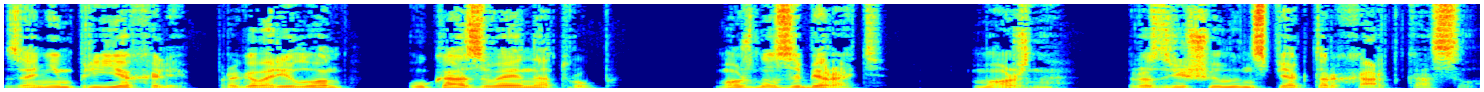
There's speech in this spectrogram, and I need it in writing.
«За ним приехали», — проговорил он, указывая на труп. «Можно забирать?» «Можно», — разрешил инспектор Харткасл.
